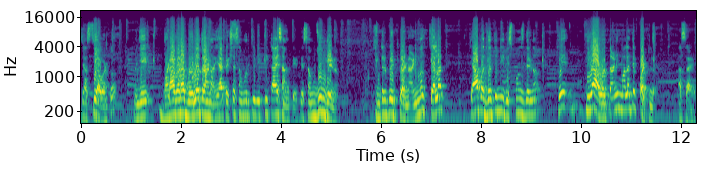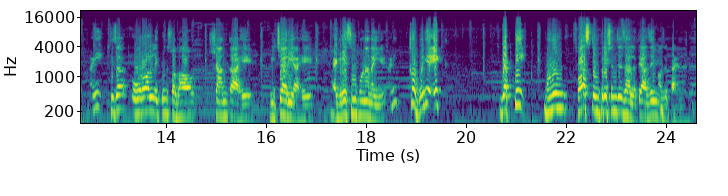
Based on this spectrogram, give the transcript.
जास्ती आवडतं. म्हणजे भडाभडा बोलत राहणं यापेक्षा समोरची व्यक्ती काय सांगते ते समजून घेणं इंटरप्रिट करणं आणि मग त्याला त्या पद्धतीने रिस्पॉन्स देणं हे तिला आवडतं आणि मला ते पटलं. असं आहे. आणि तिचा ओव्हरऑल एकूण स्वभाव शांत आहे विचारी आहे अग्रेसिव्हपणा नाहीये. आणि खूप म्हणजे एक व्यक्ती म्हणून फर्स्ट इम्प्रेशन जे झालं ते आजही माझं कायम आहे.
